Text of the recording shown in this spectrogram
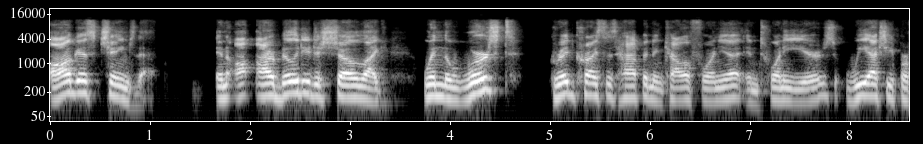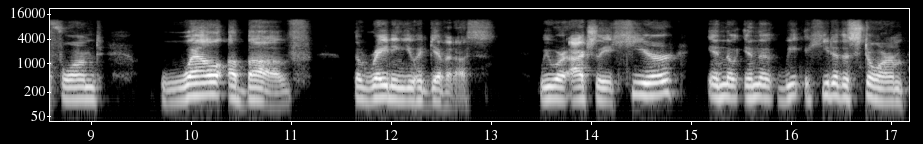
August changed that and our ability to show like when the worst grid crisis happened in California in 20 years, we actually performed well above the rating you had given us. We were actually here in the in the heat of the storm,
